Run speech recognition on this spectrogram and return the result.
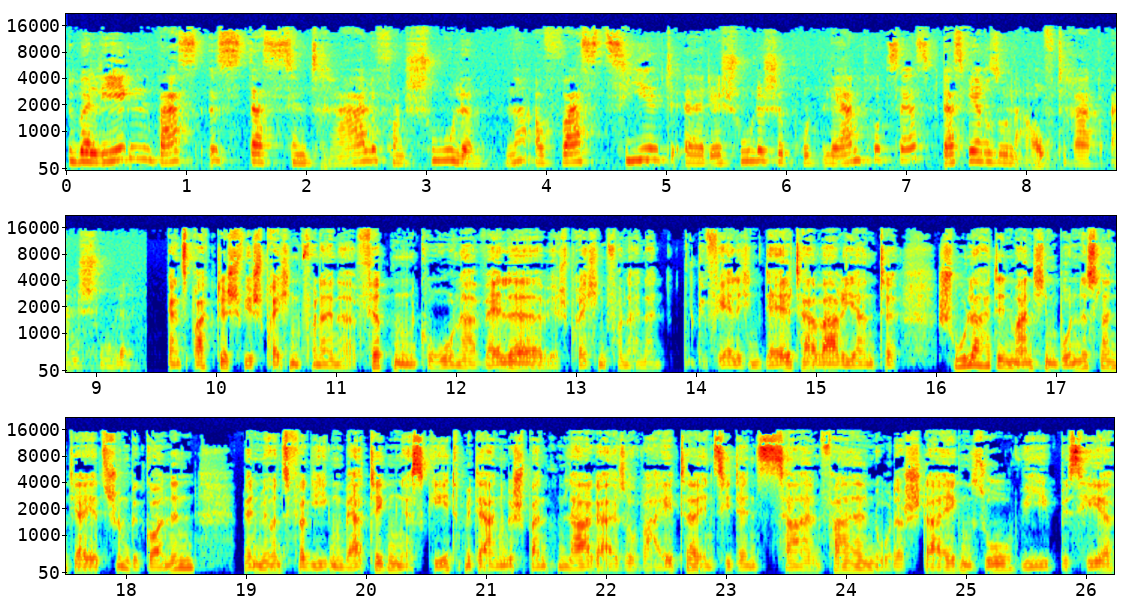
überlegen, was ist das Zentrale von Schule? Ne? Auf was zielt äh, der schulische Pro Lernprozess? Das wäre so ein Auftrag an Schule. Ganz praktisch, wir sprechen von einer vierten Corona-Welle, wir sprechen von einer gefährlichen Delta-Variante. Schule hat in manchen Bundesland ja jetzt schon begonnen. Wenn wir uns vergegenwärtigen, es geht mit der angespannten Lage also weiter, Inzidenzzahlen fallen oder steigen, so wie bisher.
